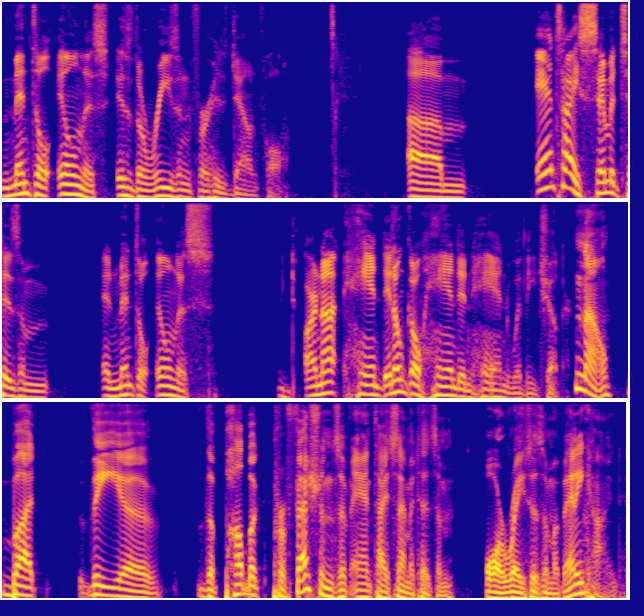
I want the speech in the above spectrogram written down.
mental illness is the reason for his downfall. Um, anti-Semitism and mental illness are not hand; they don't go hand in hand with each other. No, but the uh, the public professions of anti-Semitism or racism of any kind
